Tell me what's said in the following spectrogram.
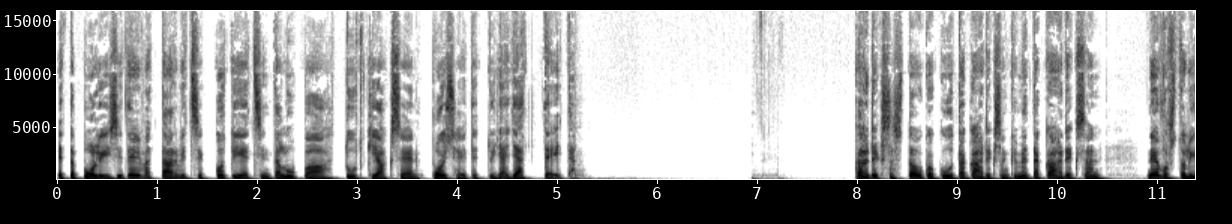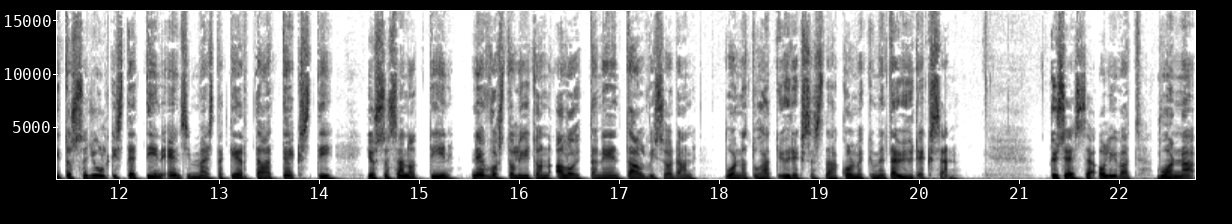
että poliisit eivät tarvitse kotietsintälupaa tutkiakseen poisheitettyjä jätteitä. 8. toukokuuta 1988 Neuvostoliitossa julkistettiin ensimmäistä kertaa teksti, jossa sanottiin Neuvostoliiton aloittaneen talvisodan vuonna 1939. Kyseessä olivat vuonna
